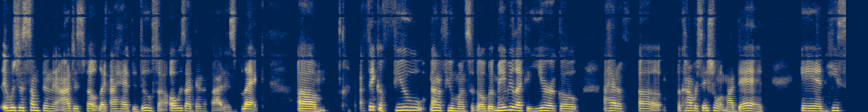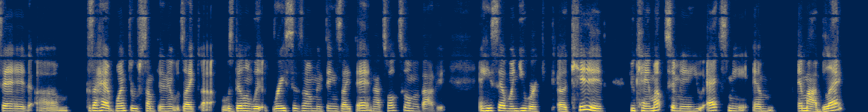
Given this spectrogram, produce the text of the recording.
it was just something that I just felt like I had to do. So I always identified as Black. Um, I think a few, not a few months ago, but maybe like a year ago, I had a, uh, a conversation with my dad, and he said, um, because I had went through something, it was like uh, was dealing with racism and things like that, and I talked to him about it, and he said, when you were a kid, you came up to me and you asked me, am, am I black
